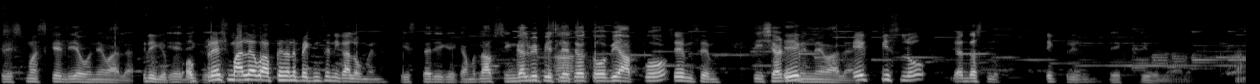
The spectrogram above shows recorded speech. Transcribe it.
क्रिसमस के लिए होने वाला है। फ्री गिफ्ट और फ्रेश माल है वो आपके सामने पैकिंग से निकाला हूँ मैंने। इस तरीके का मतलब आप सिंगल भी पीस हाँ। लेते हो तो भी आपको सेम सेम टी शर्ट मिलने वाला है। एक पीस लो या दस लो एक फ्री एक फ्री होने वाला है।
